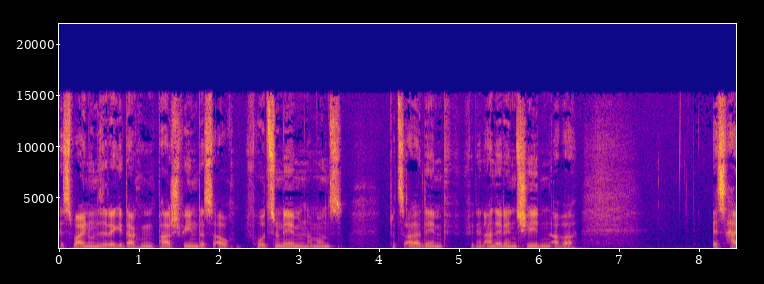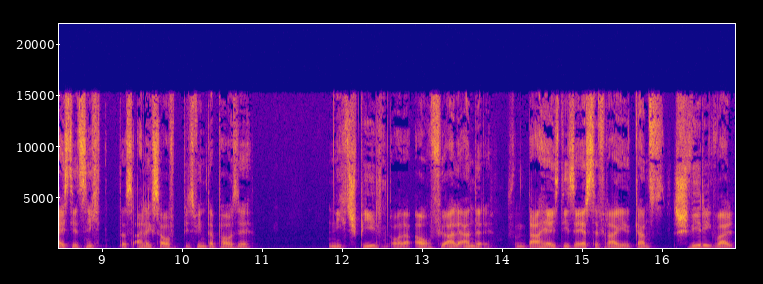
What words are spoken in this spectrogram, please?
Es war in unseren Gedanken, ein paar Spielen das auch vorzunehmen, haben wir uns trotz alledem für den anderen entschieden, aber es heißt jetzt nicht, dass Alex auch bis Winterpause nicht spielt oder auch für alle anderen. Von daher ist diese erste Frage ganz schwierig, weil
